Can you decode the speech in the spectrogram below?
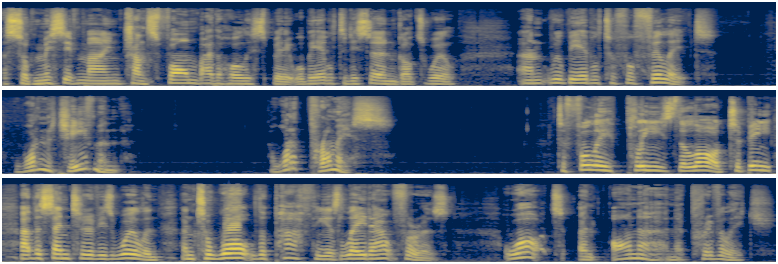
a submissive mind transformed by the Holy Spirit will be able to discern God's will and we'll be able to fulfill it. What an achievement! And what a promise! To fully please the Lord, to be at the centre of His will, and, and to walk the path He has laid out for us. What an honour and a privilege!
